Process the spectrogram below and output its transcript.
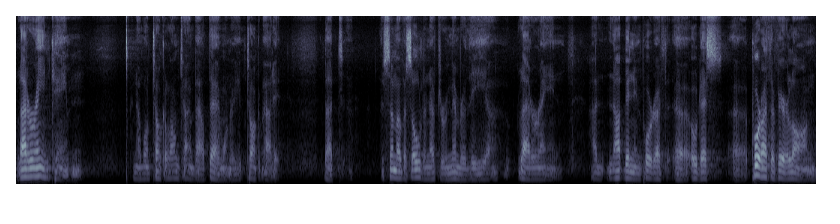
Latter rain came. And I won't talk a long time about that. I want to talk about it. But some of us old enough to remember the uh, latter rain. I've not been in Port Arthur, uh, Odessa, uh, Port Arthur very long.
